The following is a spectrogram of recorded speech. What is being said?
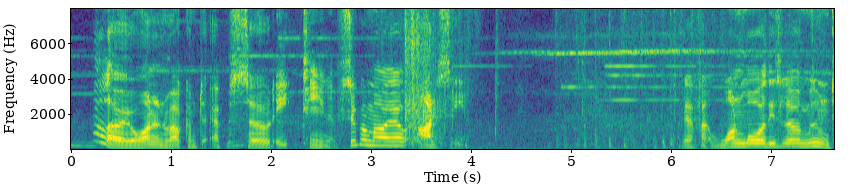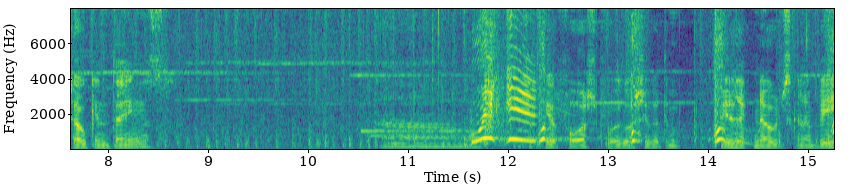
Hello everyone and welcome to episode 18 of Super Mario Odyssey. We gotta find one more of these little moon token things. Um, here first before we go see what the music note's gonna be.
